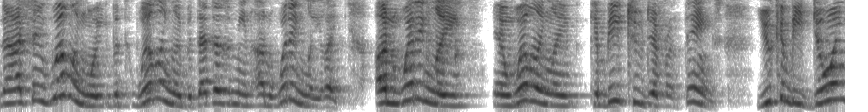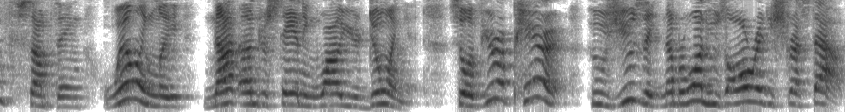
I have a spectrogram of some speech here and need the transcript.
now I say willingly, but willingly, but that doesn't mean unwittingly. Like unwittingly and willingly can be two different things. You can be doing something willingly, not understanding why you're doing it. So if you're a parent who's using, number one, who's already stressed out,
